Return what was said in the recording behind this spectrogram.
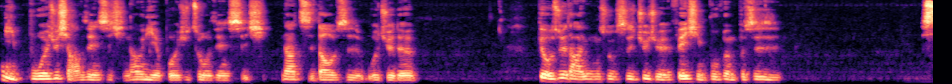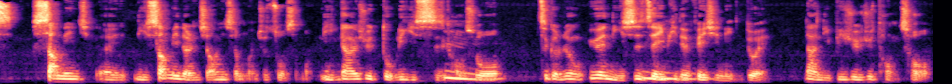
你不会去想到这件事情，然后你也不会去做这件事情。那直到是，我觉得给我最大的用处是，就觉得飞行部分不是，上面呃，你上面的人教你什么就做什么，你应该去独立思考说、嗯、这个任务，因为你是这一批的飞行领队，嗯、那你必须去统筹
